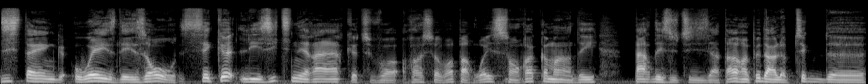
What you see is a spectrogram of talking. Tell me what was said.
distingue Waze des autres, c'est que les itinéraires que tu vas recevoir par Waze sont recommandés par des utilisateurs, un peu dans l'optique de,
